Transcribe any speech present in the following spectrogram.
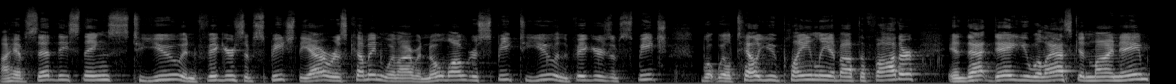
I have said these things to you in figures of speech. The hour is coming when I will no longer speak to you in figures of speech, but will tell you plainly about the Father. In that day you will ask in my name,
